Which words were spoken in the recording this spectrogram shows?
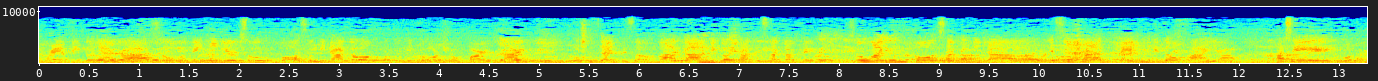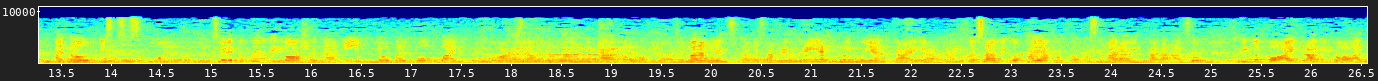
I'm Remy Galera. So, 19 years old po. So, ginagawa ko po negosyong part-time. Estudyante sa umaga, negosyante sa gabi. So, ngayon po, sabi nila, estudyante, hindi daw kaya. Kasi, ano, business school. So, ito po yung negosyo na AIM Global po, 1-2 hours lang po po yung ginagawa. So, marami nang sabi sa akin, Rhea, hindi mo yan kaya. So, sabi ko, kaya ko to kasi maraming paraan. So, dito po ay grabe po, ang,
